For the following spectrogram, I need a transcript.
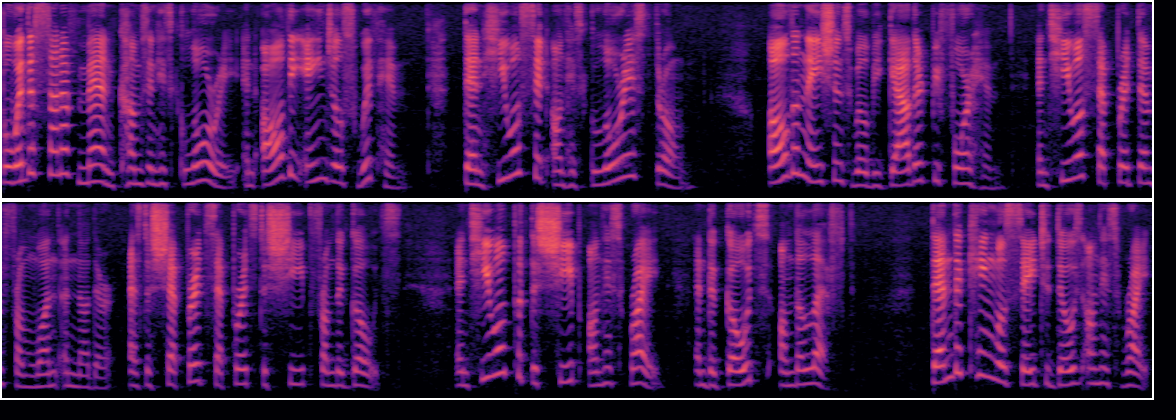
But when the Son of Man comes in his glory, and all the angels with him, then he will sit on his glorious throne. All the nations will be gathered before him, and he will separate them from one another, as the shepherd separates the sheep from the goats. And he will put the sheep on his right, and the goats on the left. Then the king will say to those on his right,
